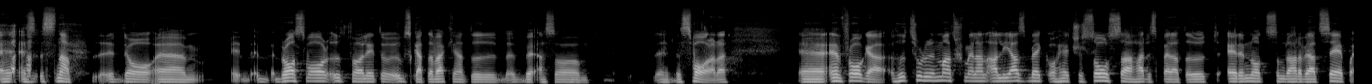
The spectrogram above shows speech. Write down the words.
Eh, eh snabbt eh, då. Eh, bra svar, utförligt och uppskattar verkligen att du be, alltså, besvarade. Eh, en fråga. Hur tror du en match mellan Ali Azbek och Heche Sosa hade spelat ut? Är det något som du hade velat se på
